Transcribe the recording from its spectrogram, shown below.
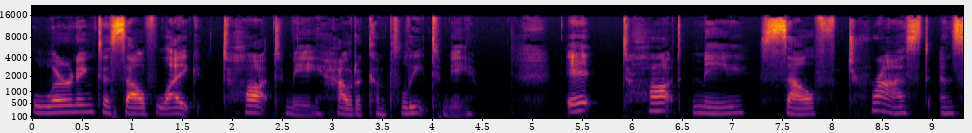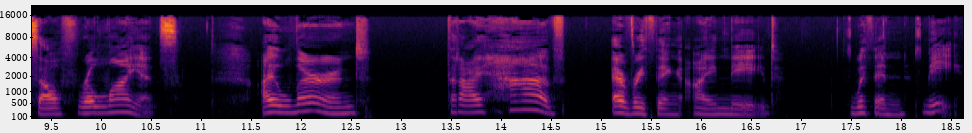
learning to self like taught me how to complete me. It taught me self trust and self reliance. I learned that I have everything I need within me.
